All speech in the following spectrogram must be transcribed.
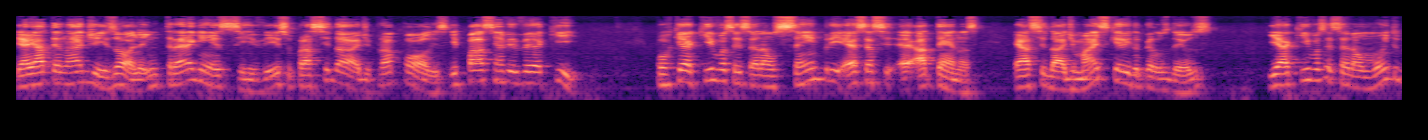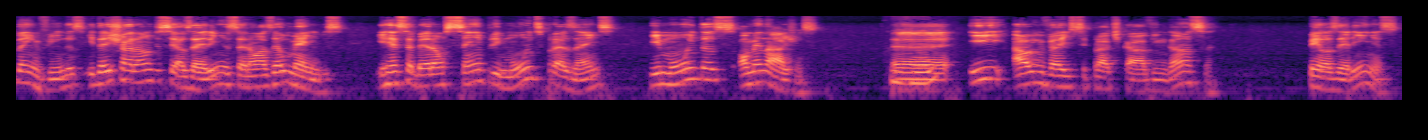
E aí Atena diz: olha, entreguem esse serviço para a cidade, para a polis, e passem a viver aqui. Porque aqui vocês serão sempre. Essa é, é Atenas é a cidade mais querida pelos deuses. E aqui vocês serão muito bem-vindas e deixarão de ser as Erinhas, serão as Eumênides. E receberão sempre muitos presentes e muitas homenagens. Uhum. É, e ao invés de se praticar a vingança pelas Erinhas,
